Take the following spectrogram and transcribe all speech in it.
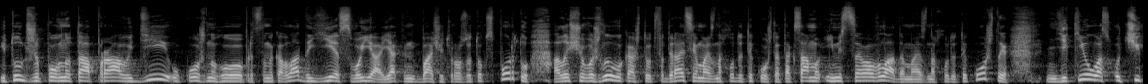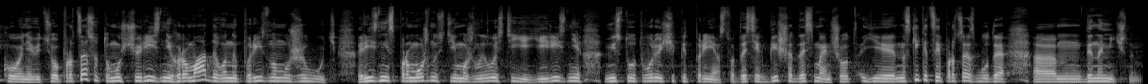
і тут же повнота прав і дій у кожного представника влади є своя, як він бачить розвиток спорту. Але що важливо, ви кажете, от федерація має знаходити кошти. Так само і місцева влада має знаходити кошти. Які у вас очікування від цього процесу? Тому що різні громади вони по-різному живуть, різні спроможності і можливості є. Є різні містоутворюючі підприємства, десь їх більше, десь менше. От є, наскільки цей процес буде ем, динамічним?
